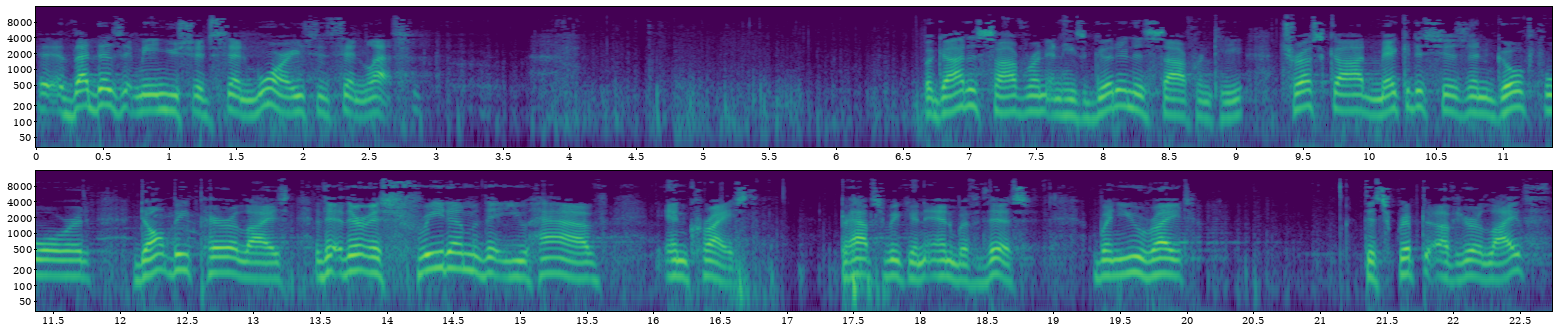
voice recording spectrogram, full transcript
That doesn't mean you should sin more, you should sin less. But God is sovereign and He's good in His sovereignty. Trust God, make a decision, go forward, don't be paralyzed. There is freedom that you have in Christ. Perhaps we can end with this. When you write the script of your life,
